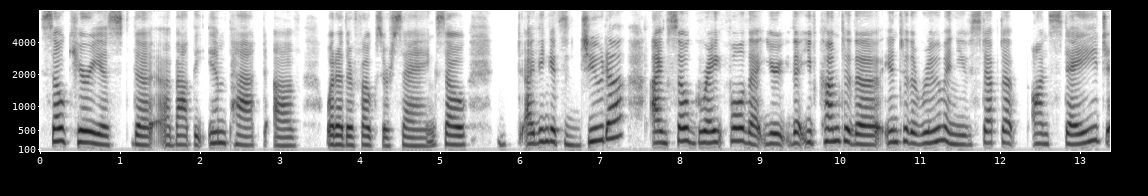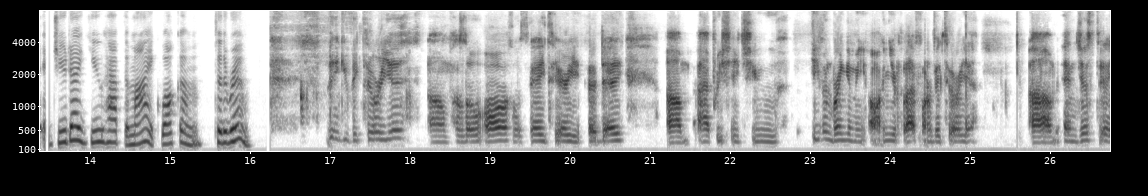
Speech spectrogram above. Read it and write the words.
so curious the about the impact of what other folks are saying. So i think it's judah. I'm so grateful that you that you've come to the into the room and you've stepped up on stage. Judah you have the mic. Welcome to the room Thank you, Victoria. Um, hello, all. Jose, Terry, Day. Um, I appreciate you even bringing me on your platform, Victoria. Um, and just to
